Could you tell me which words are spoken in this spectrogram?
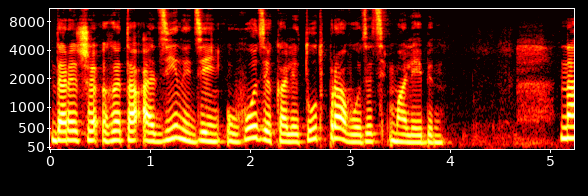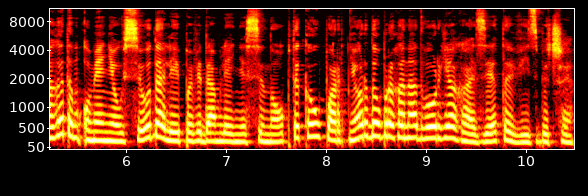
Дарэчы, гэта адзіны дзень у годзе, калі тут праводзяць малебен. На гэтым у мяне ўсё далей паведамлення сіноптыкаў партнёр добрага надвор'я газета Віцьбічы.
